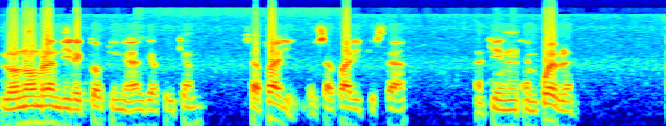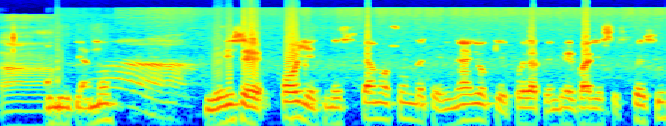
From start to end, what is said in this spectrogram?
lo nombran director general de Africam, Safari, el Safari que está aquí en, Puebla. Ah. Y me llamó, ah. me dice, oye, necesitamos un veterinario que pueda atender varias especies.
